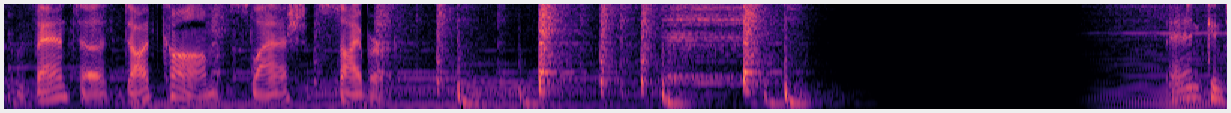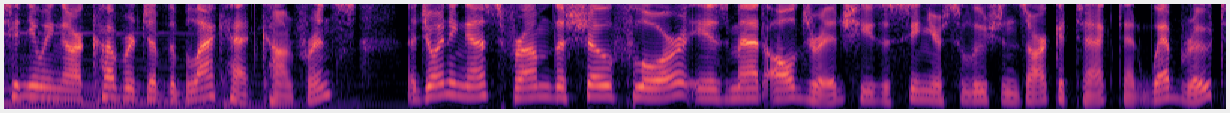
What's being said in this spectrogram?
vanta.com slash cyber. And continuing our coverage of the Black Hat Conference, uh, joining us from the show floor is Matt Aldridge. He's a senior solutions architect at Webroot.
